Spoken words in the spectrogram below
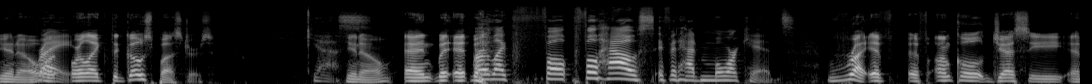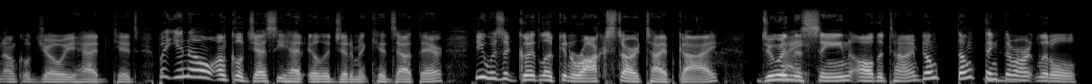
You know, or- Right. or, like the Ghostbusters. Yes. You know, and but, it, but or like full Full House if it had more kids. Right. If if Uncle Jesse and Uncle Joey had kids, but you know Uncle Jesse had illegitimate kids out there. He was a good-looking rock star type guy, doing the scene all the time. Don't don't think there mm-hmm. aren't little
